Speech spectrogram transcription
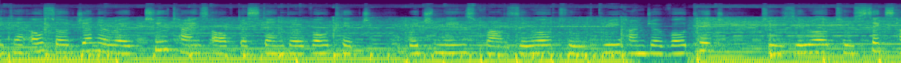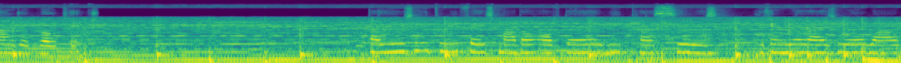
it can also generate two times of the standard voltage, which means from 0 to 300 voltage to 0 to 600 voltage. Using three-phase model of the AFV Plus series, you can realize real-world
